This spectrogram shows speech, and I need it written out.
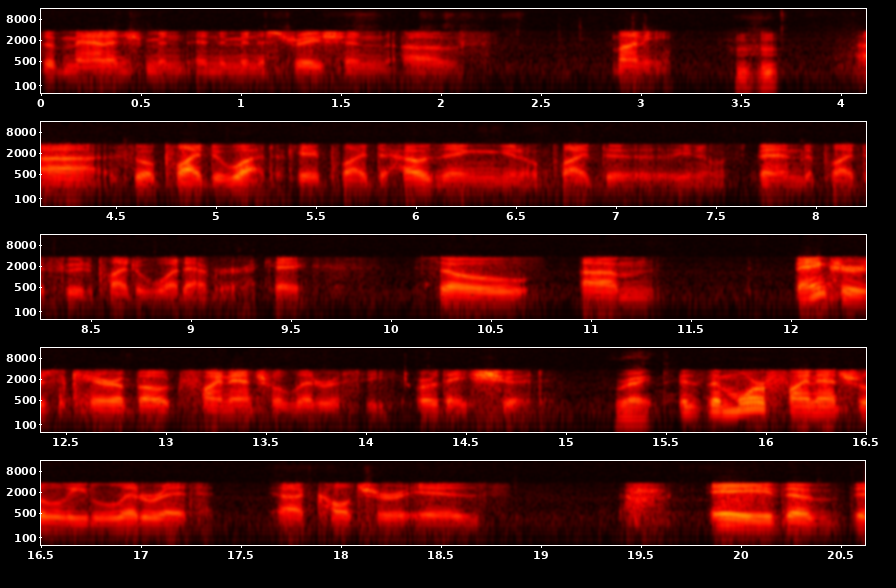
the management and administration of money. Uh, so applied to what? Okay, applied to housing, you know, applied to you know spend, applied to food, applied to whatever. Okay, so um, bankers care about financial literacy, or they should, Right. because the more financially literate uh, culture is, a the, the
